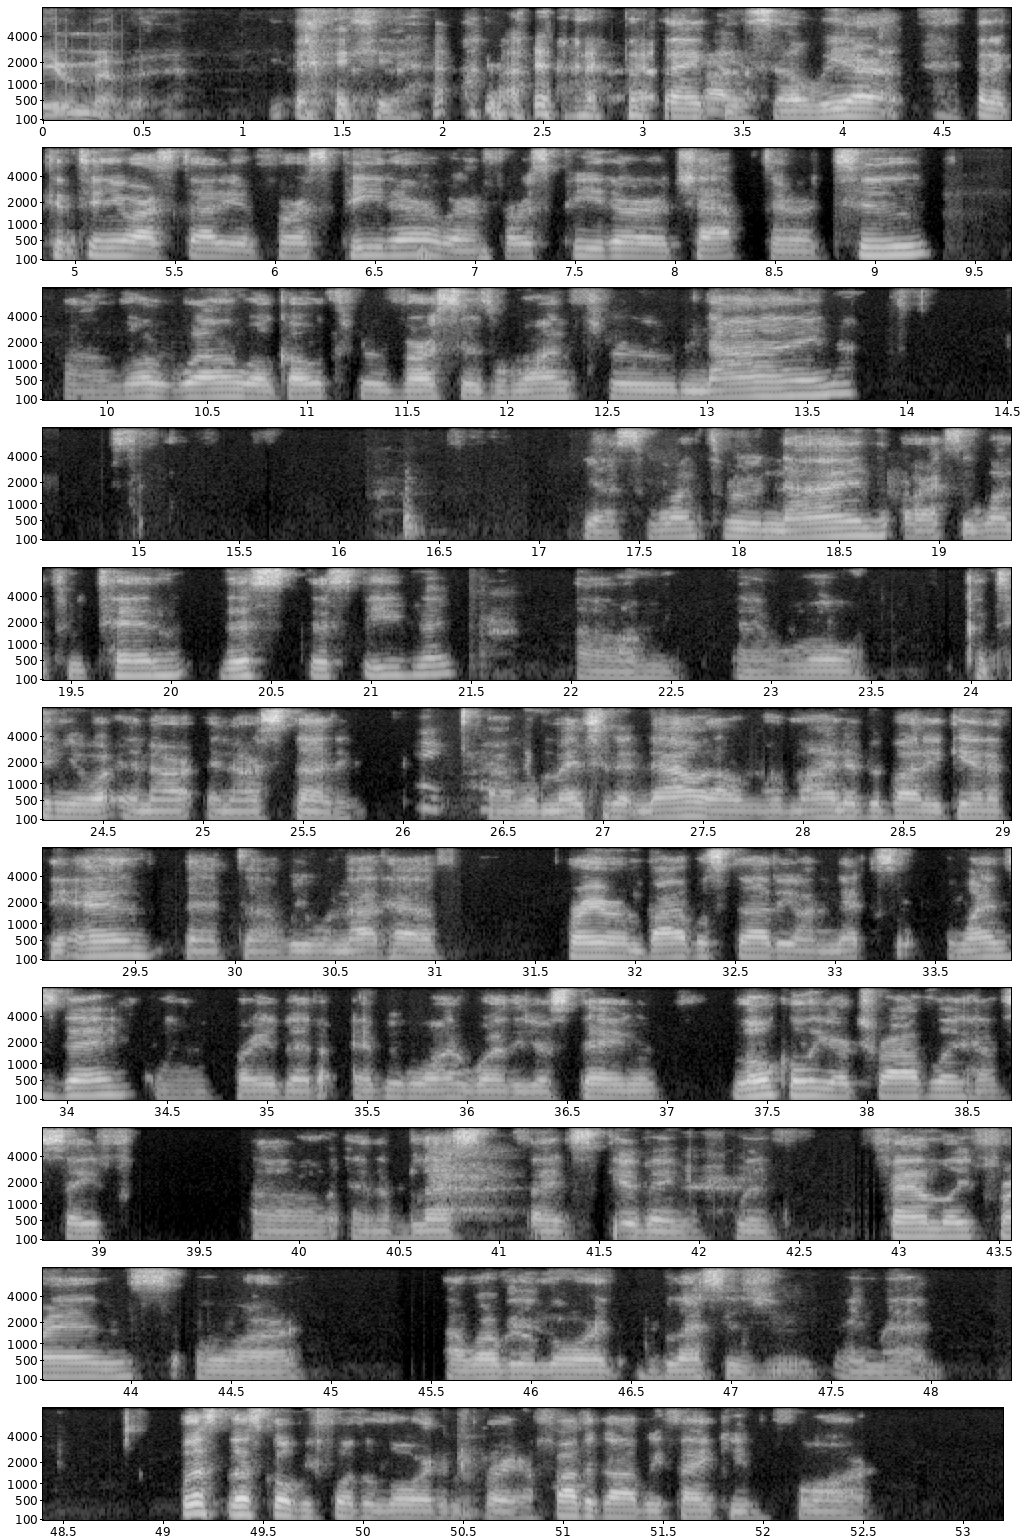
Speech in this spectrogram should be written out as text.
He remembered. yeah. Thank you. So we are going to continue our study in First Peter. We're in First Peter chapter two. Uh, Lord willing, we'll go through verses one through nine. Yes, one through nine, or actually one through ten this this evening, um, and we'll continue in our in our study. I will mention it now, and I'll remind everybody again at the end that uh, we will not have prayer and Bible study on next Wednesday. And I pray that everyone, whether you're staying locally or traveling, have safe uh, and a blessed Thanksgiving with family, friends, or however the Lord blesses you. Amen. Let's let's go before the Lord in prayer. Father God, we thank you for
